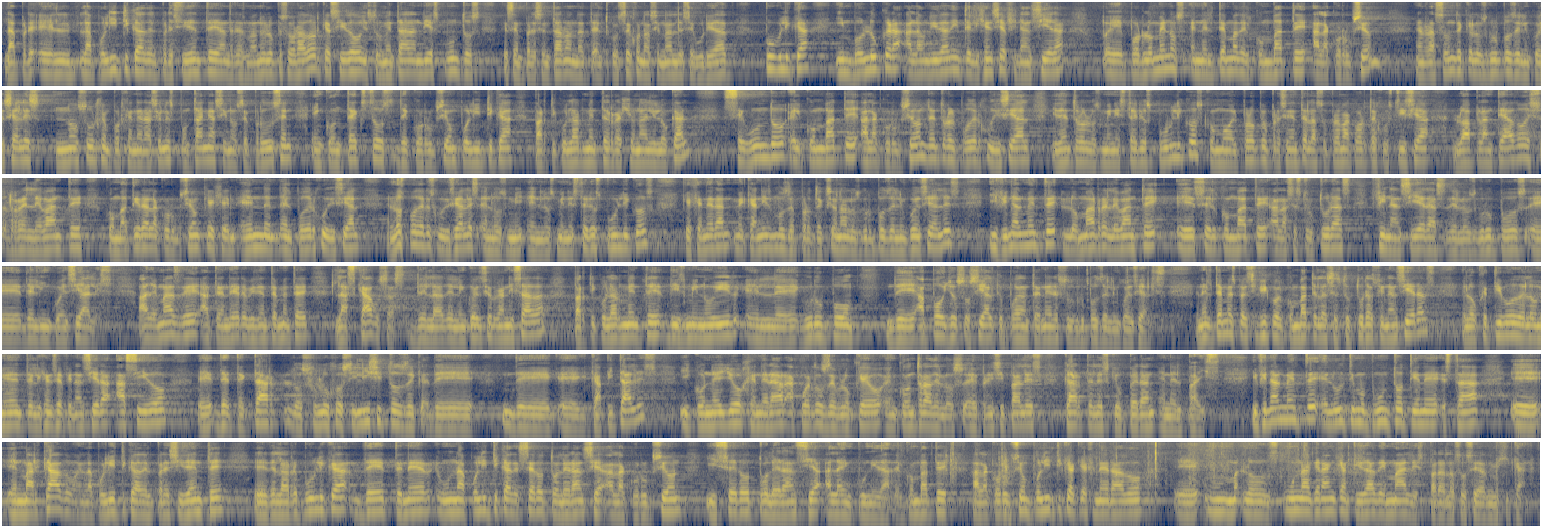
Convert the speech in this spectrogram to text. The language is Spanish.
La, la, política del presidente Andrés Manuel López Obrador, que ha sido instrumentada en 10 puntos que se presentaron ante el Consejo Nacional de Seguridad Pública, involucra a la unidad de inteligencia financiera, eh, por lo menos en el tema del combate a la corrupción, en razón de que los grupos delincuenciales no surgen por generación espontánea, sino se producen en contextos de corrupción política, particularmente regional y local. Segundo, el combate a la corrupción dentro del Poder Judicial y dentro de los ministerios públicos, como el propio presidente de la Suprema Corte de Justicia lo ha planteado, es relevante combatir a la corrupción que en el Poder Judicial, en los poderes judiciales, en los, en los ministerios públicos, que generan mecanismos de protección a los grupos delincuenciales. Y finalmente, lo más relevante es el combate a las estructuras financieras de los grupos eh, delincuenciales, además de atender evidentemente las causas de la delincuencia organizada, particularmente disminuir el eh, grupo de apoyo social que puedan tener estos grupos delincuenciales. En el tema específico del combate a las estructuras financieras, el objetivo de la Unidad de Inteligencia Financiera ha sido eh, detectar los flujos ilícitos de capitales y con ello generar acuerdos de bloqueo en contra de los principales cárteles que operan en el país. Y finalmente, el último punto tiene, está eh, enmarcado en la política del presidente eh, de la República de tener una política de cero tolerancia a la corrupción y cero tolerancia a la impunidad. El combate a la corrupción política que ha generado eh, una gran cantidad de males para la sociedad mexicana.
